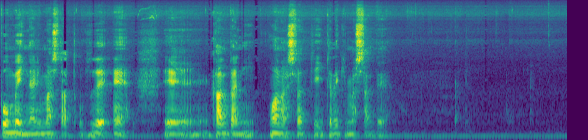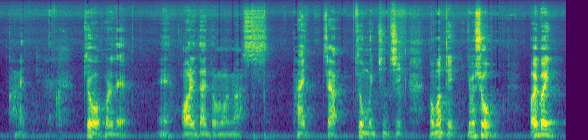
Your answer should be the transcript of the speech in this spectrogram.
本目になりましたってことで、ええー、簡単にお話しさせていただきましたんで、はい、今日はこれで、え、終わりたいと思います。はい、じゃあ今日も一日頑張っていきましょう。バイバイ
